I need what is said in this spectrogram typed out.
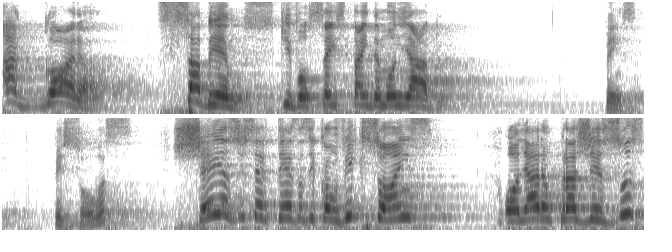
agora sabemos que você está endemoniado. Pensa, pessoas cheias de certezas e convicções olharam para Jesus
